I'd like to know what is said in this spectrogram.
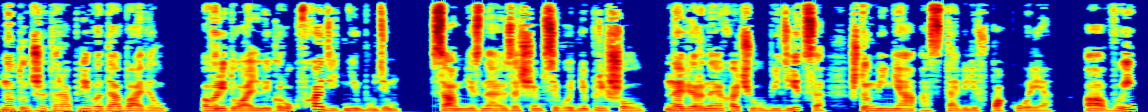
Но тут же торопливо добавил, в ритуальный круг входить не будем. Сам не знаю, зачем сегодня пришел. Наверное, хочу убедиться, что меня оставили в покое. А вы?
